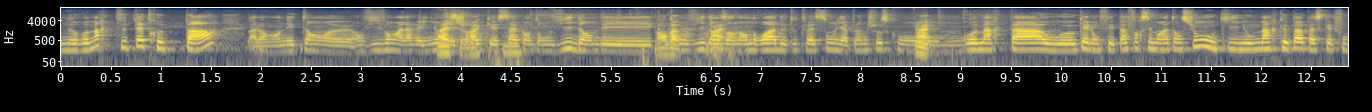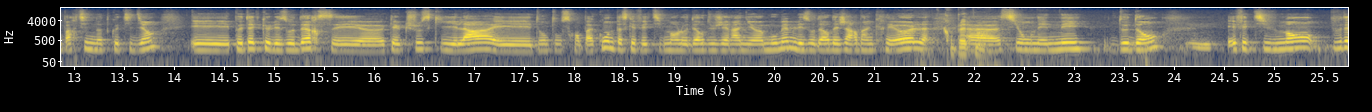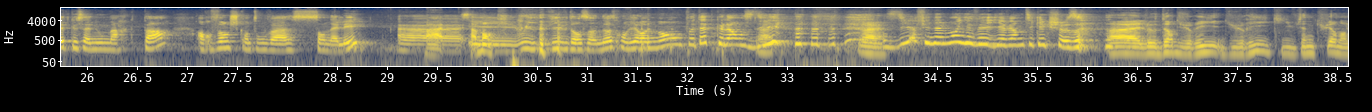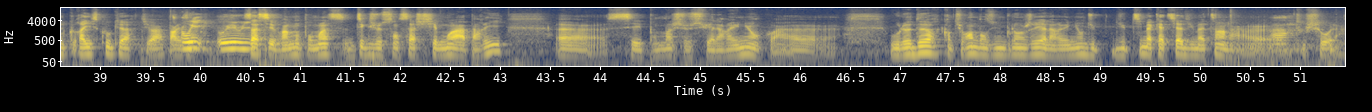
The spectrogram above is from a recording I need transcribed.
ne remarque peut-être pas. Alors en étant, euh, en vivant à la Réunion, je crois que ça, quand on vit dans des, quand on, vit dans un endroit, de toute façon, il y a plein de choses qu'on ne remarque pas ou auxquelles on fait pas forcément attention ou qui nous marquent pas parce qu'elles font partie de notre quotidien. Et peut-être que les odeurs, c'est euh, quelque chose qui est là et dont on se rend pas compte parce qu'effectivement, l'odeur du géranium ou même les odeurs des jardins créoles, si on est né dedans. Mm. Effectivement, peut-être que ça ne nous marque pas. En revanche, quand on va s'en aller, Euh, ça manque. Oui, vivre dans un autre environnement. Peut-être que là, on se dit, on se dit, ah, finalement, il y avait, il y avait un petit quelque chose. L'odeur du riz, du riz qui vient de cuire dans le rice cooker, tu vois, par exemple. Oui, oui, oui. Ça, c'est vraiment pour moi, dès que je sens ça chez moi à Paris, euh, c'est pour moi, je suis à la Réunion, quoi. Euh, ou l'odeur quand tu rentres dans une boulangerie à la Réunion du, petit macatia du matin, là, euh, ah. tout chaud. Là.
